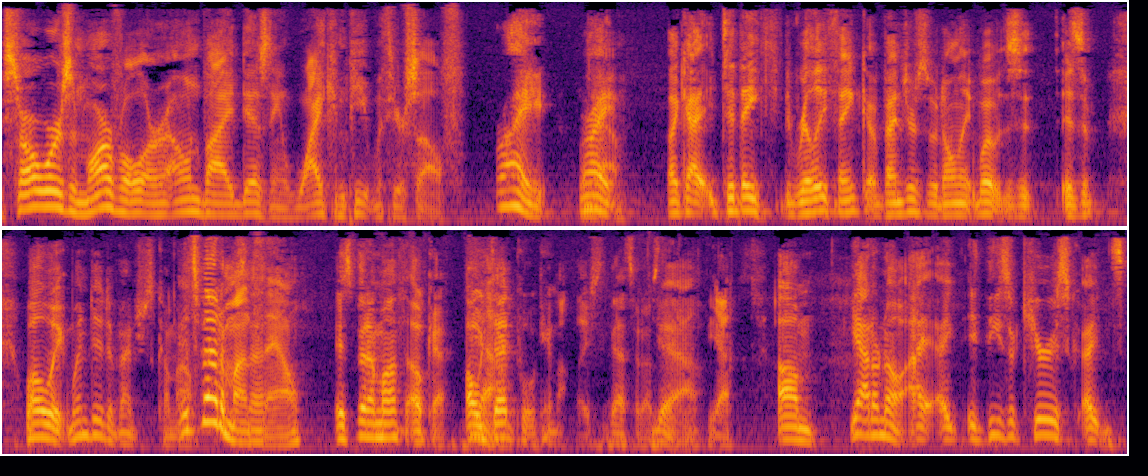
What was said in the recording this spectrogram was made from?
Star Wars and Marvel are owned by Disney. Why compete with yourself? Right, right. Yeah. Like, I did they really think Avengers would only? What was it? Is it? Well, wait. When did Avengers come out? It's about a month now. It's been a month. Okay. Oh, Yeah. Deadpool came out later. That's what I was. Yeah. Thinking. Yeah. Um. Yeah. I don't know. I. I these are curious. It's,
